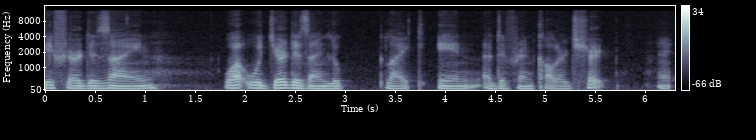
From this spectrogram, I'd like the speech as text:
if your design what would your design look like in a different colored shirt right?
